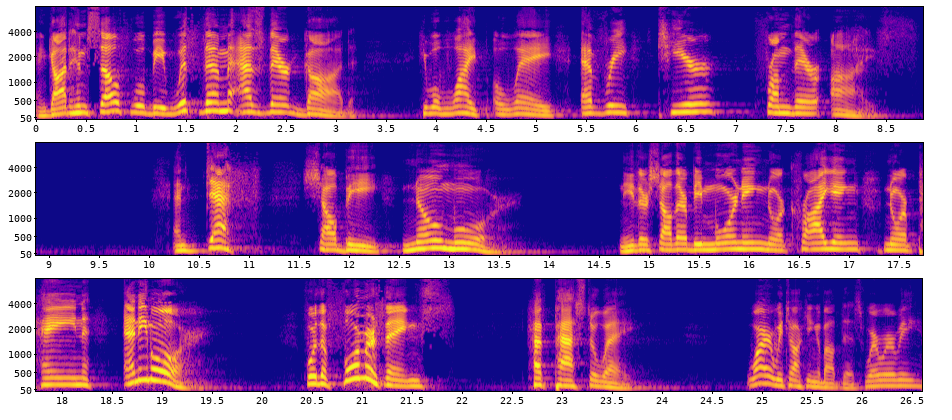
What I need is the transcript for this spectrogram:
and God himself will be with them as their God. He will wipe away every tear from their eyes, and death shall be no more. Neither shall there be mourning, nor crying, nor pain anymore for the former things have passed away. Why are we talking about this? Where were we?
